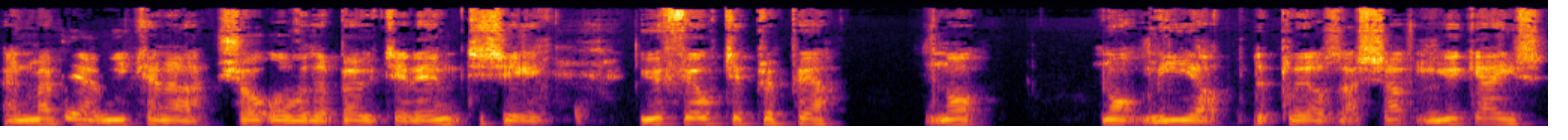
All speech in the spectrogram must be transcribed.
And maybe a wee kind of shot over the bow to them to say, you failed to prepare, not not me or the players as such, you guys,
